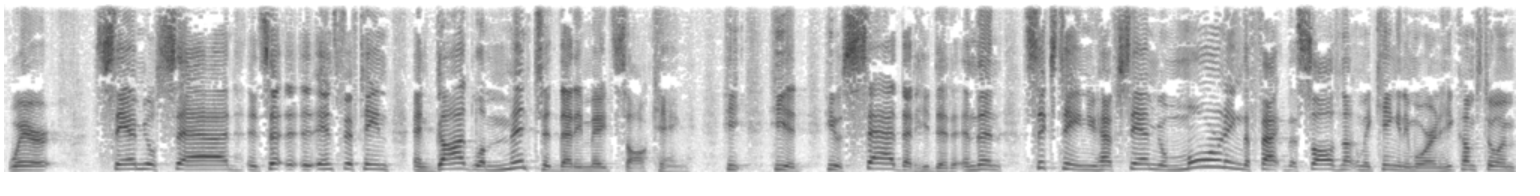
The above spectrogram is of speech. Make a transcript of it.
where Samuel's sad. It, ends 15, and God lamented that he made Saul king he, he, had, he was sad that he did it. And then 16, you have Samuel mourning the fact that Saul's not going to be king anymore. And he comes to him,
